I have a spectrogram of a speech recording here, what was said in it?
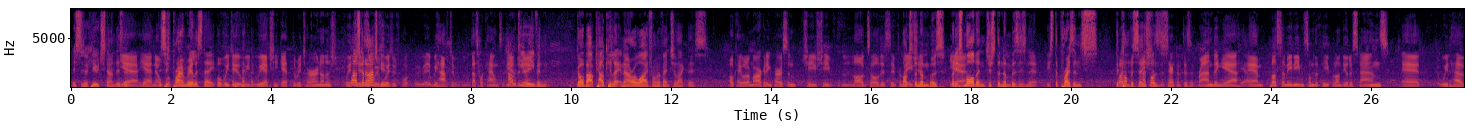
This is a huge stand, isn't Yeah, it? yeah, yeah. no, This is prime real estate. But we do. we, we actually get the return on it. Which Well, I was gonna ask we- you. which we- have to. That's what counts at the How end of do you even go about calculating ROI from a venture like this? Okay, well, our marketing person, she she logs all this information. Logs the numbers, but it's more than just the numbers, isn't it? It's the presence, the Well, conversation. I suppose there's a certain there's a branding, yeah. Yeah. Um, plus, I mean, even some of the people on the other stands, uh, we'd have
